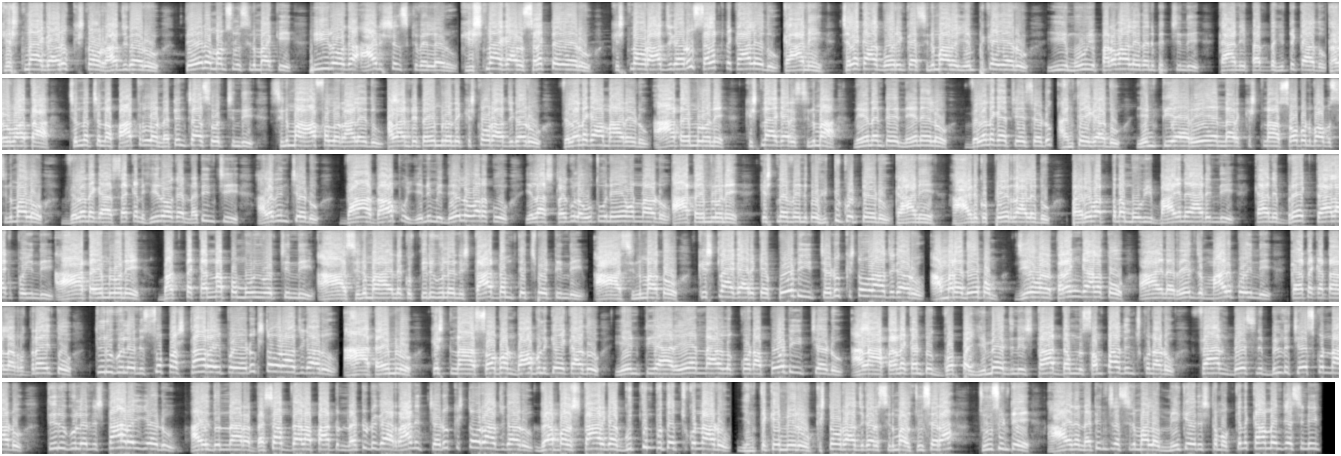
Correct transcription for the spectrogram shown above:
కృష్ణ గారు కృష్ణరాజు గారు తేనె మనుషులు సినిమాకి హీరోగా ఆడిషన్స్కి వెళ్ళారు కృష్ణ గారు సెలెక్ట్ అయ్యారు. కృష్ణరాజు గారు సెలెక్ట్ కాలేదు. కానీ చిలకా గోరింక సినిమాలో ఎంపికయ్యారు. ఈ మూవీ పర్వాలేదనిపించింది. కానీ పెద్ద హిట్ కాదు. తరువాత చిన్న చిన్న పాత్రలో నటించాల్సి వచ్చింది. సినిమా ఆఫర్లు రాలేదు. అలాంటి టైంలోనే కృష్ణరాజు గారు విలన్గా మారాడు. ఆ టైంలోనే కృష్ణ గారి సినిమా నేనంటే నేనేలో విలన్గా చేశాడు. అంతేకాదు ఎన్టీఆర్ ఏఎన్ఆర్ కృష్ణ శోభన్ బాబు సినిమాలో విలన్గా సెకండ్ హీరోగా నటించి అలరించాడు. దాదాపు ఎనిమిదేళ్ళ వరకు ఇలా స్ట్రగుల్ అవుతూనే ఉన్నాడు. ఆ టైంలోనే కృష్ణవేణితో హిట్ కొట్టాడు. కానీ ఆయనకు పేరు రాలేదు. పరివర్తన మూవీ బాగానే ఆడింది. కానీ బ్రేక్ తేలేకపోయింది. ఆ టైంలోనే భక్త కన్నప్ప మూవీ వచ్చింది. ఆ సినిమా ఆయనకు తిరుగులేని స్టార్డం తెచ్చిపెట్టింది. ఆ సినిమాతో కృష్ణ గారికే పోటీ ఇచ్చాడు కృష్ణరాజు గారు. అమరదీపం జీవన తరంగాలతో ఆయన రేంజ్ మారిపోయింది. కటకటాల రుద్రాయితో తిరుగులేని సూపర్ స్టార్ అయిపోయాడు కృష్ణరాజు గారు. ఆ టైంలో కృష్ణ శోభన్ బాబులకే కాదు ఎన్టీఆర్ ఏఎన్ఆర్ కూడా పోటీ ఇచ్చాడు. అలా తనకంటూ గొప్ప ఇమేజ్ని స్టార్డం ను సంపాదించుకున్నాడు. ఫ్యాన్ బేస్ని బిల్డ్ చేసుకున్నాడు. తిరుగులేని స్టార్ అయ్యాడు. ఐదున్నర దశాబ్దాల పాటు నటుడిగా రాణించాడు కృష్ణరాజు గారు. డబల్ స్టార్గా గుర్తింపు తెచ్చుకున్నాడు. ఇంతకీ మీరు కృష్ణరాజు గారి సినిమాలు చూసారా? చూసుంటే ఆయన నటించిన సినిమాలో మీకేది ఇష్టమో కింద కామెంట్ చేసింది.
